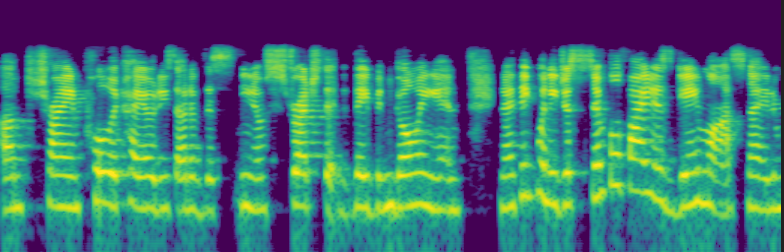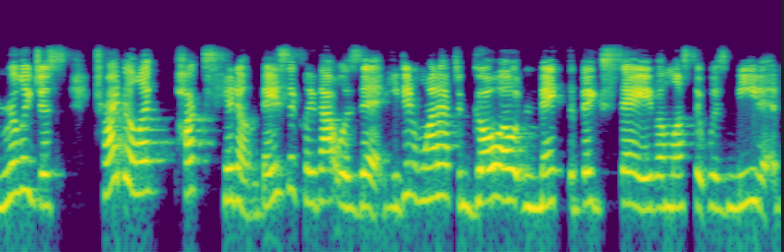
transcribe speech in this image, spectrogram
um, to try and pull the Coyotes out of this you know stretch that they've been going in. And I think when he just simplified his game last night and really just tried to let pucks hit him, basically that was it. He didn't want to have to go out and make the big save unless it was needed.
